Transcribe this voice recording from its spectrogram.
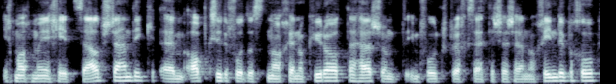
ich mache mich jetzt selbstständig, ähm, abgesehen davon, dass du nachher noch geheiratet hast und im Vorgespräch gesagt hast, hast du auch noch Kinder bekommen.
